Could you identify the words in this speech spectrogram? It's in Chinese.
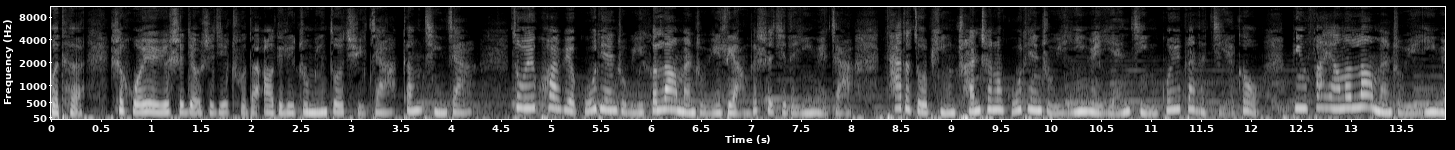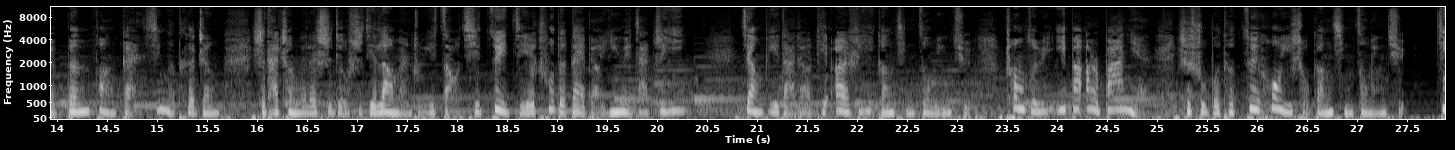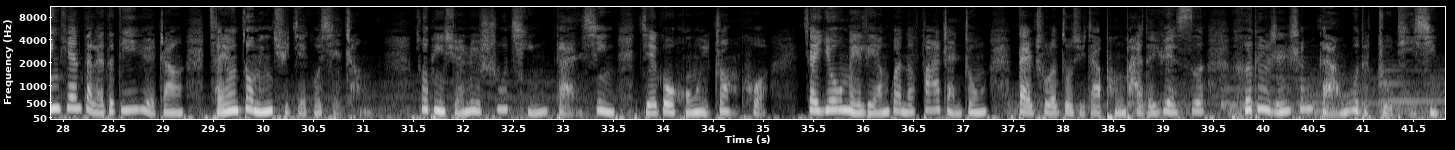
伯特是活跃于19世纪初的奥地利著名作曲家、钢琴家。作为跨越古典主义和浪漫主义两个时期的音乐家，他的作品传承了古典主义音乐严谨规范的结构，并发扬了浪漫主义音乐奔放感性的特征，使他成为了19世纪浪漫主义早期最杰出的代表音乐家之一。降 B 大调第二十一钢琴奏鸣曲创作于1828年，是舒伯特最后一首钢琴奏鸣曲。今天带来的第一乐章采用奏鸣曲结构写成，作品旋律抒情感性，结构宏伟壮阔，在优美连贯的发展中带出了作曲家澎湃的乐思和对人生感悟的主题性。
